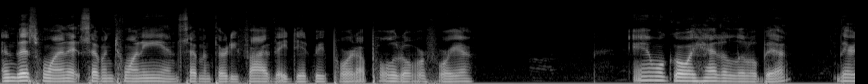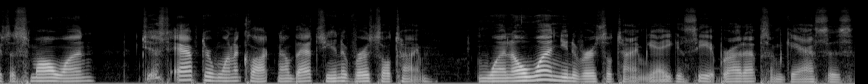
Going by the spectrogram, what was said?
And this one at 720 and 735, they did report. I'll pull it over for you. And we'll go ahead a little bit. There's a small one just after 1 o'clock. Now that's universal time. 101 universal time. Yeah, you can see it brought up some gases.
